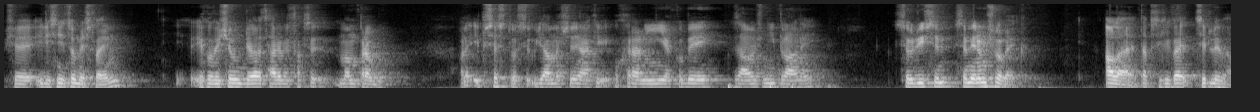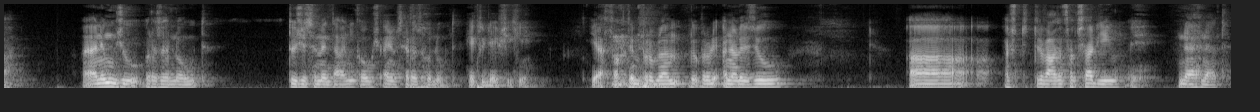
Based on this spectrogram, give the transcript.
Že i když si něco myslím, jako většinou 99 fakt si, mám pravdu ale i přesto si uděláme ještě nějaký ochranný jakoby záložní plány. Co když jsem, jsem jenom člověk, ale ta psychika je citlivá a já nemůžu rozhodnout to, že jsem mentální kouč a jenom se rozhodnout, jak to dělají všichni. Já fakt ten problém opravdu analyzuju a až trvá to fakt třeba díl, ne hned.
